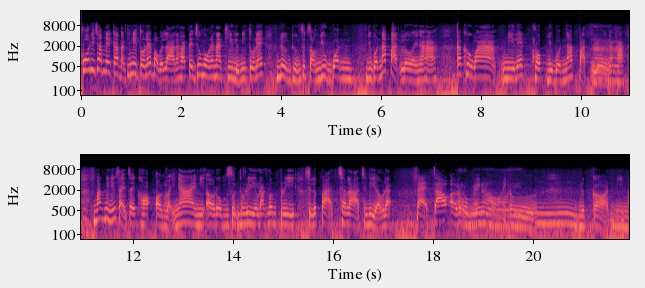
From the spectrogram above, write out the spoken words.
ผู้ที่ชอบนาฬิกาแบบที่มีตัวเลขบอกเวลานะคะ เป็นชั่วโมงและนาทีหรือมีตัวเลข1ถึง12 อยู่บนอยู่บนหน้าปัดเลยนะคะ ก็คือว่ามีเลขครบอยู่บนหน้าปัดเลยนะคะ มักมีนิสัยใจคออ่อนไหวง่าย มีอารมณ์สุนทรีรักดนตรี ศิลปะฉลาดเฉลียวและ แต่เจ้าอารมณ์ไม่น้อยเอออนึกก่อนมีไหม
